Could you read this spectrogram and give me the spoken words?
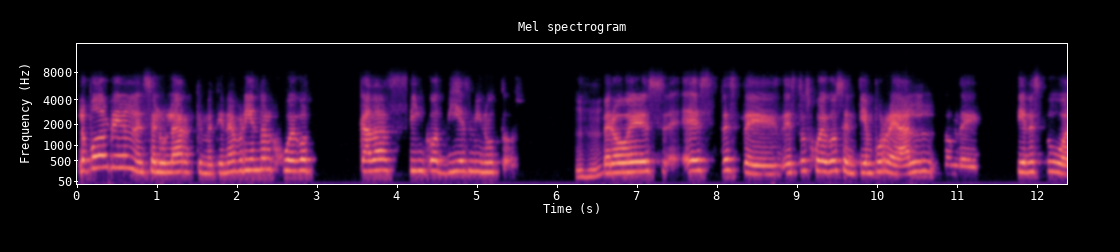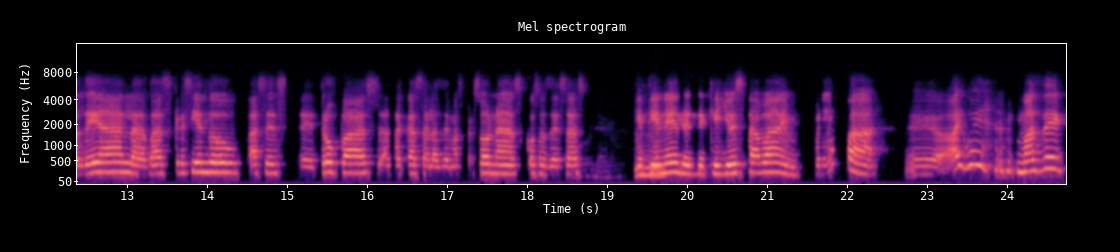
Lo puedo abrir en el celular, que me tiene abriendo el juego cada 5, 10 minutos. Pero es, es este, estos juegos en tiempo real, donde tienes tu aldea, la vas creciendo, haces eh, tropas, atacas a las demás personas, cosas de esas, que tiene desde que yo estaba en prepa. Eh, ay, güey, más de,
